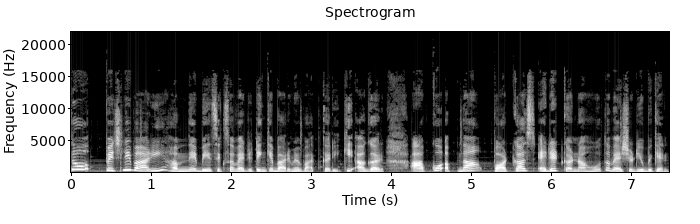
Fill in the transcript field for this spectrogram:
तो पिछली बार ही हमने बेसिक्स ऑफ़ एडिटिंग के बारे में बात करी कि अगर आपको अपना पॉडकास्ट एडिट करना हो तो where should you begin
